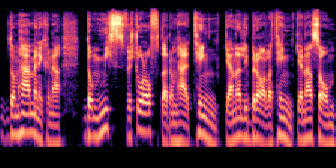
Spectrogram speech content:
de här människorna, de missförstår ofta de här tänkarna, liberala tänkarna som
